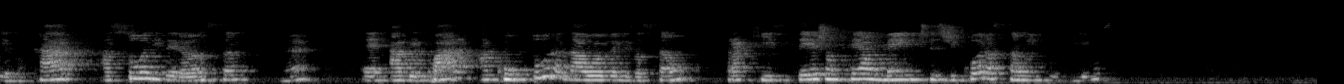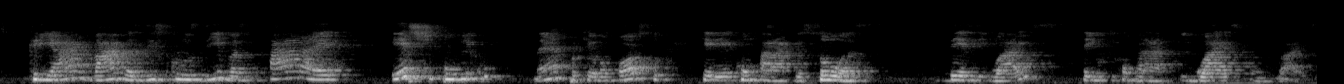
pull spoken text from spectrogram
educar a sua liderança, né? É, adequar a cultura da organização para que sejam realmente de coração inclusivos, criar vagas exclusivas para este público, né? Porque eu não posso querer comparar pessoas desiguais, tenho que comparar iguais com iguais.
